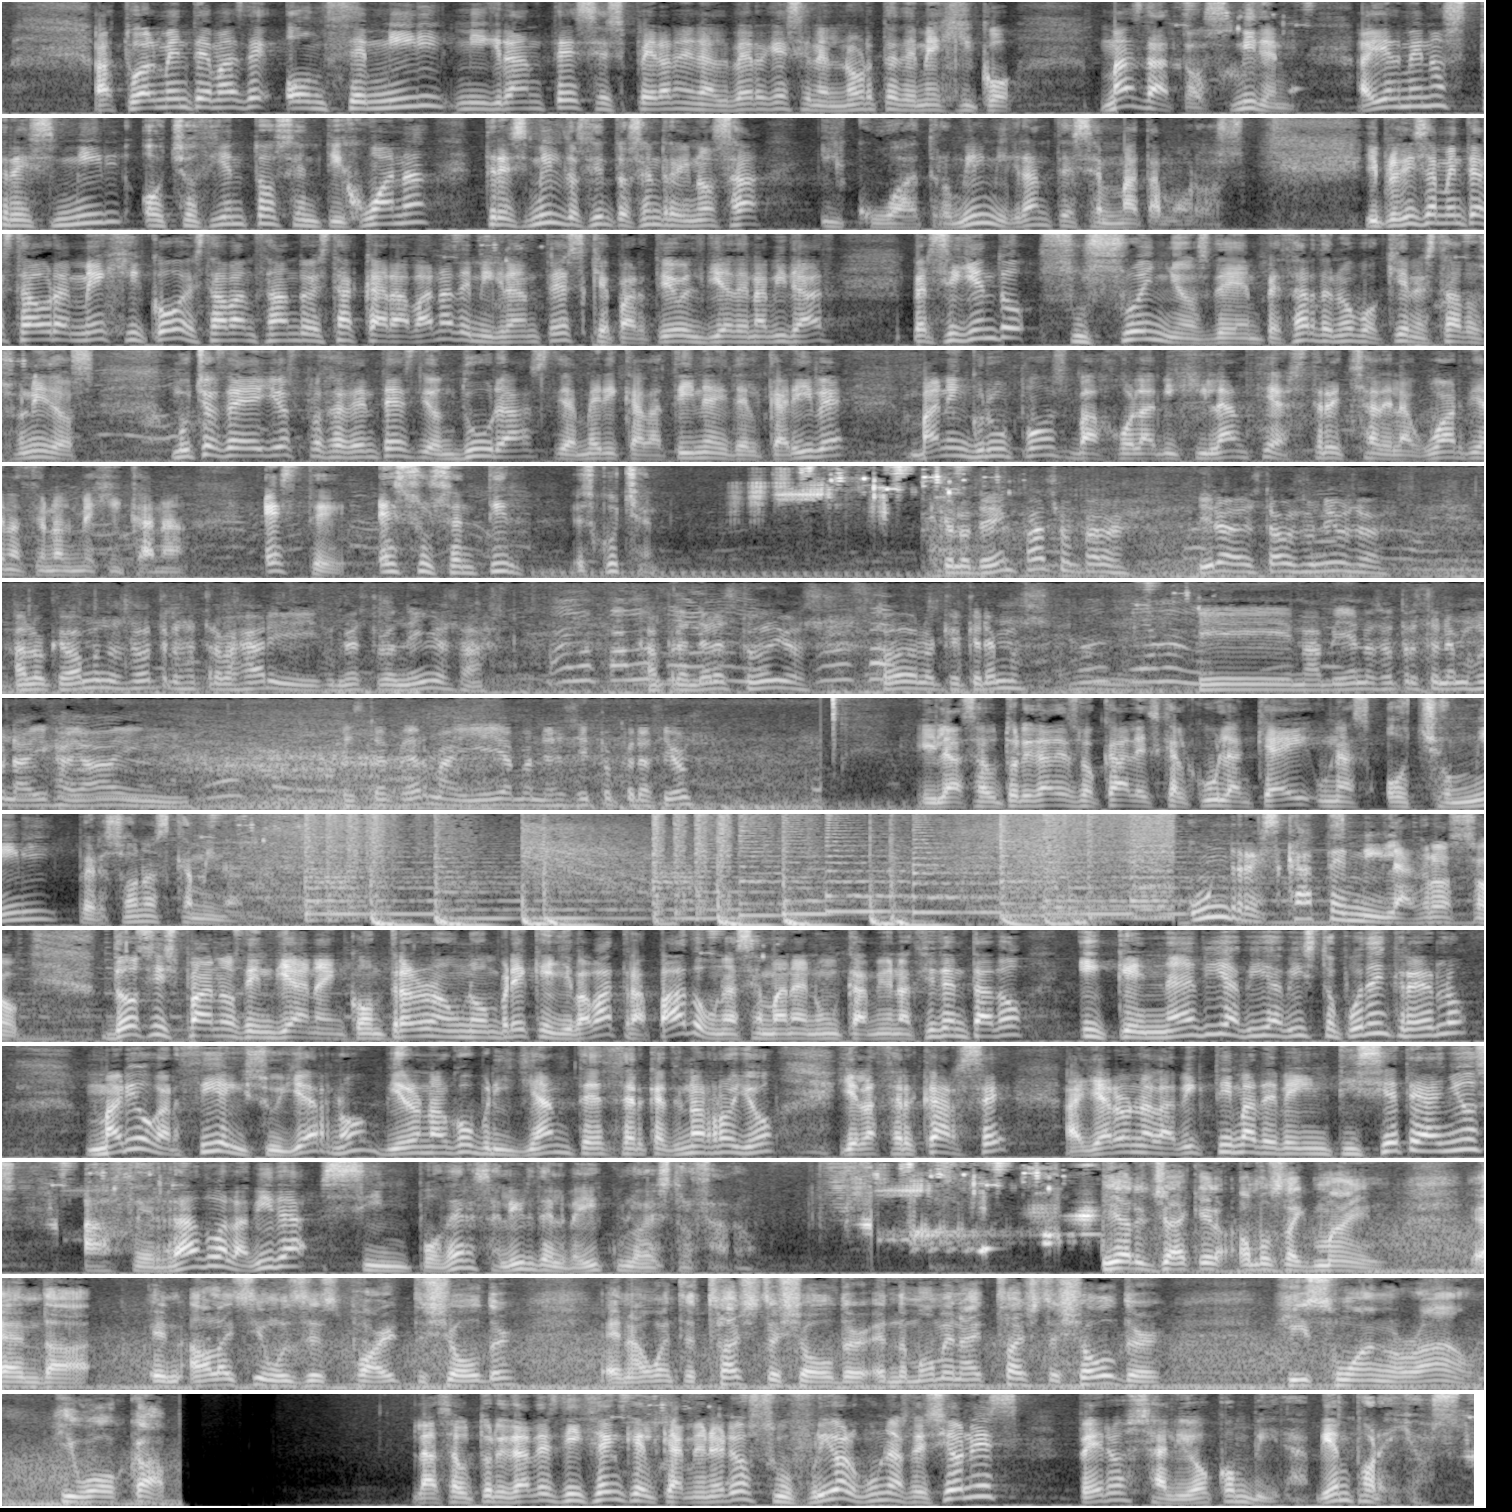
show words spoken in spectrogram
Actualmente más de 11.000 migrantes esperan en albergues en el norte de México. Más datos, miren, hay al menos 3.800 en Tijuana, 3.200 en Reynosa y 4.000 migrantes en Matamoros. Y precisamente hasta ahora en México está avanzando esta caravana de migrantes que partió el día de Navidad persiguiendo sus sueños de empezar de nuevo aquí en Estados Unidos. Muchos de ellos procedentes de Honduras, de América Latina y del Caribe van en grupos bajo la vigilancia estrecha de la Guardia Nacional Mexicana. Este es su sentir. Escuchen. Que nos den paso para ir a Estados Unidos a, a lo que vamos nosotros a trabajar y nuestros niños a, aprender estudios, todo lo que queremos. Y más bien nosotros tenemos una hija ya en, está enferma y ella necesita operación. Y las autoridades locales calculan que hay unas 8.000 personas caminando. Un rescate milagroso. Dos hispanos de Indiana encontraron a un hombre que llevaba atrapado una semana en un camión accidentado y que nadie había visto. ¿Pueden creerlo? Mario García y su yerno vieron algo brillante cerca de un arroyo y al acercarse hallaron a la víctima de 27 años aferrado a la vida sin poder salir del vehículo destrozado. He had a jacket almost like mine, and uh, and all I seen was this part, the shoulder, and I went to touch the shoulder, and the moment I touched the shoulder, he swung around. He woke up. Las autoridades dicen que el camionero sufrió algunas lesiones, pero salió con vida. Bien por ellos.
